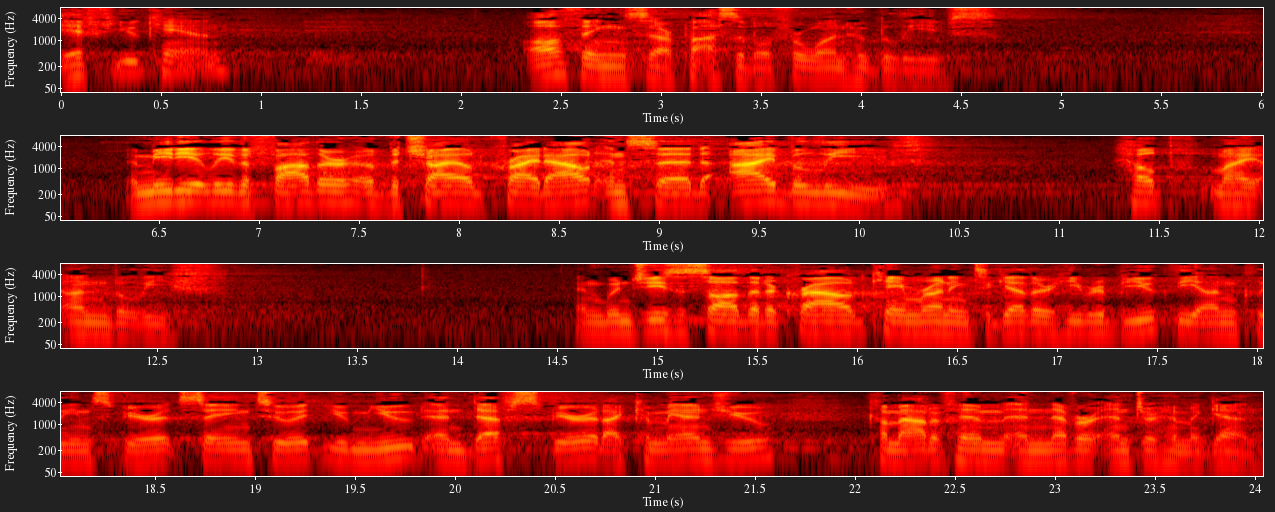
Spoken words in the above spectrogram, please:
if you can. All things are possible for one who believes. Immediately the father of the child cried out and said, I believe. Help my unbelief. And when Jesus saw that a crowd came running together, he rebuked the unclean spirit, saying to it, You mute and deaf spirit, I command you, come out of him and never enter him again.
